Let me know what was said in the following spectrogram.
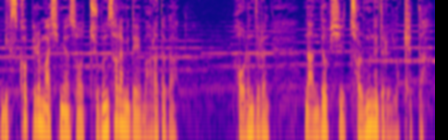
믹스커피를 마시면서 죽은 사람에 대해 말하다가 어른들은 난데없이 젊은 애들을 욕했다.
